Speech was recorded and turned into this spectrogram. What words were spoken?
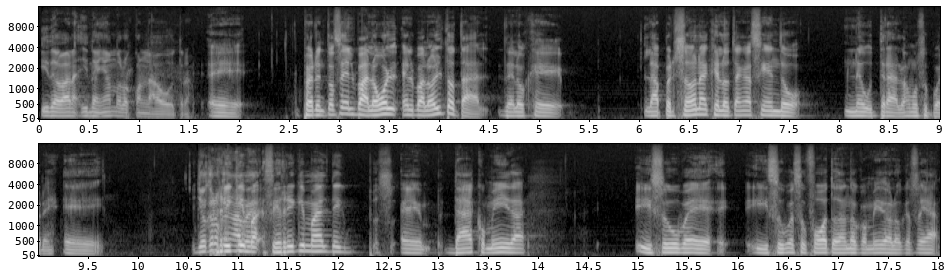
y, de- y dañándolo con la otra. Eh, pero entonces el valor, el valor total de lo que la persona que lo están haciendo neutral, vamos a suponer, eh, Yo creo que Ricky si Ricky Martin eh, da comida y sube y sube su foto dando comida o lo que sea,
